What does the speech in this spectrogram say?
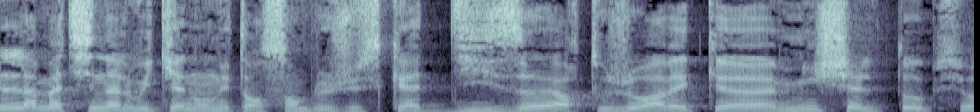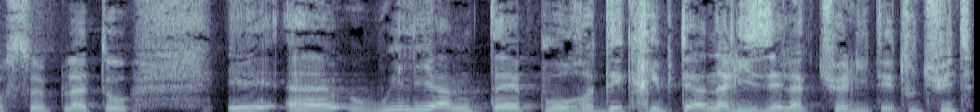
La matinale week-end, on est ensemble jusqu'à 10h, toujours avec euh, Michel Taube sur ce plateau et euh, William Tay pour décrypter, analyser l'actualité. Tout de suite,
